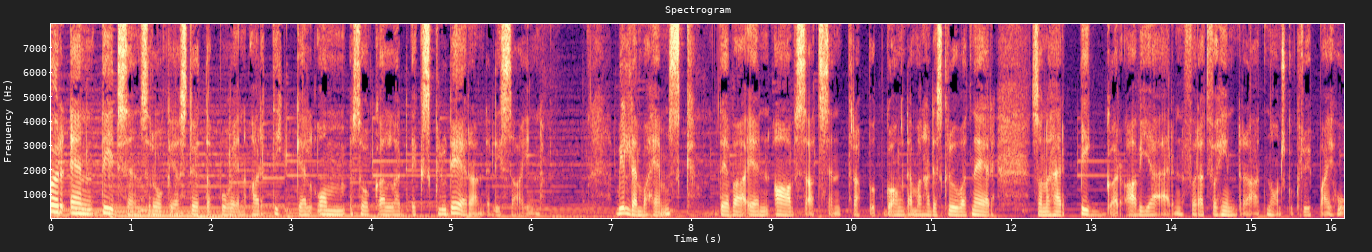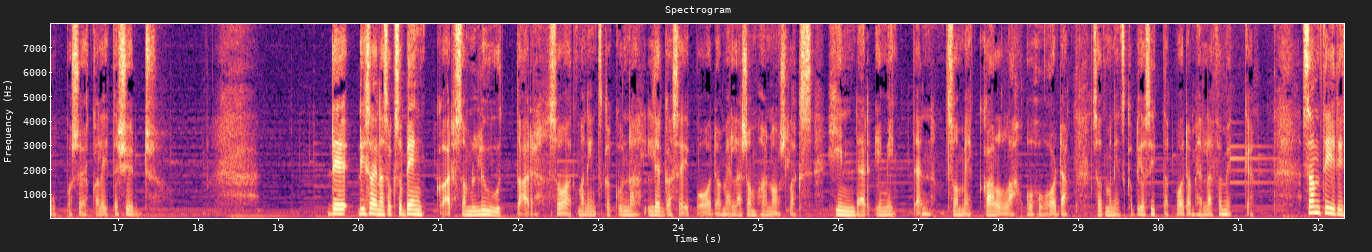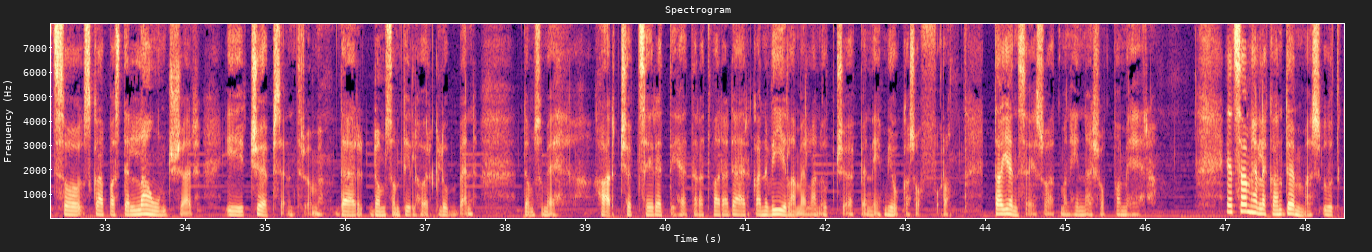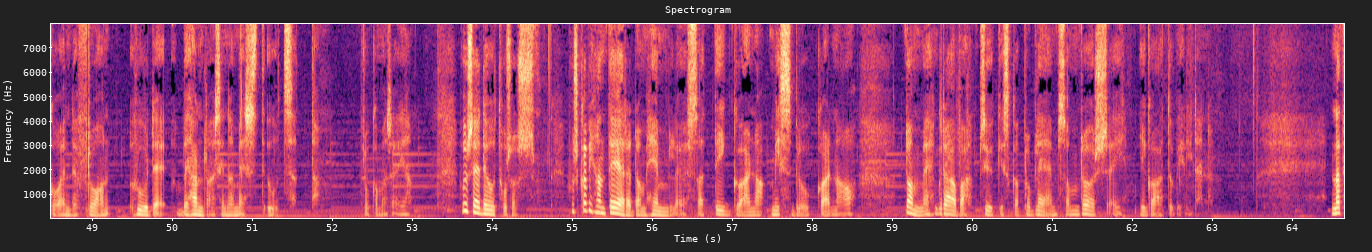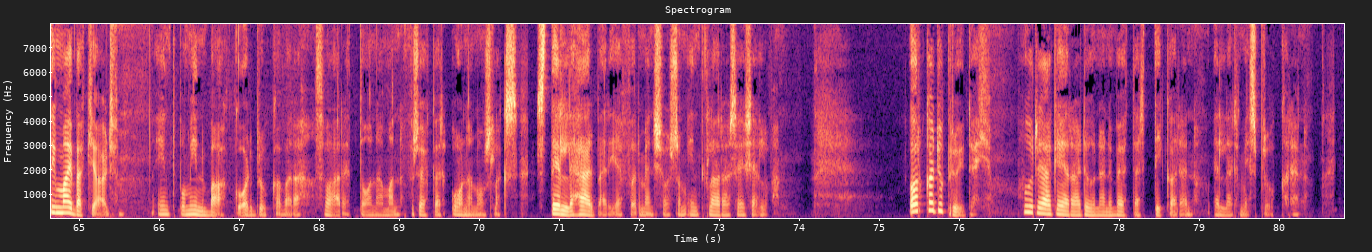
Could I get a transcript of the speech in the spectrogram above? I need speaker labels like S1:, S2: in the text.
S1: För en tid sedan så råkade jag stöta på en artikel om så kallad exkluderande design. Bilden var hemsk. Det var en avsats, en trappuppgång där man hade skruvat ner såna här piggar av järn för att förhindra att någon skulle krypa ihop och söka lite skydd. Det designas också bänkar som lutar så att man inte ska kunna lägga sig på dem eller som har någon slags hinder i mitten som är kalla och hårda så att man inte ska bli och sitta på dem heller för mycket. Samtidigt så skapas det lounger i köpcentrum där de som tillhör klubben, de som är, har köpt sig rättigheter att vara där kan vila mellan uppköpen i mjuka soffor och ta igen sig så att man hinner shoppa mera. Ett samhälle kan dömas utgående från hur det behandlar sina mest utsatta, brukar man säga. Hur ser det ut hos oss? Hur ska vi hantera de hemlösa, tiggarna, missbrukarna och de med grava psykiska problem som rör sig i gatubilden? Not in my backyard. Inte på min bakgård brukar vara svaret då när man försöker ordna någon slags ställe härberge för människor som inte klarar sig själva. Orkar du bry dig? Hur reagerar du när du möter tiggaren eller missbrukaren?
